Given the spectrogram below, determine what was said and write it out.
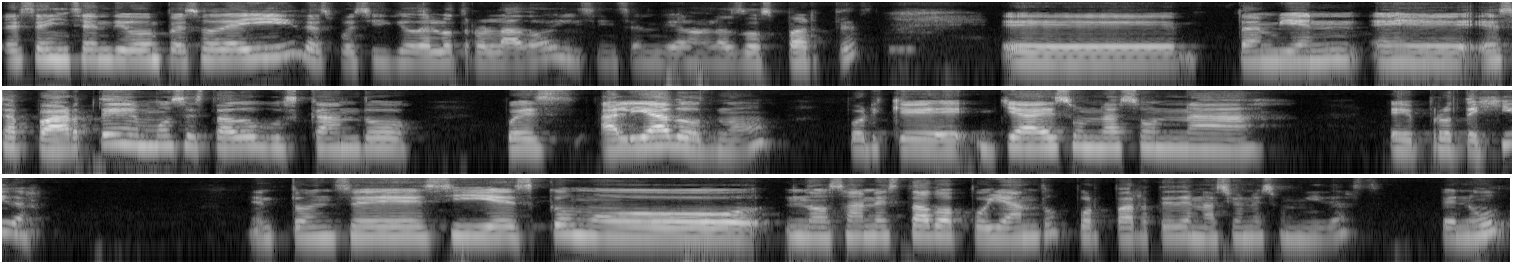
ese incendio empezó de ahí, después siguió del otro lado y se incendiaron las dos partes. Eh, también eh, esa parte hemos estado buscando pues aliados, ¿no? Porque ya es una zona eh, protegida. Entonces, sí es como nos han estado apoyando por parte de Naciones Unidas, PNUD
